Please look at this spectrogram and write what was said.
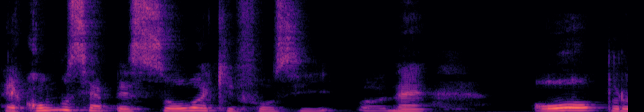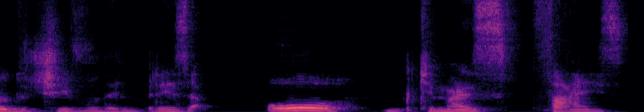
É como se a pessoa que fosse, né, o produtivo da empresa, o que mais faz,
